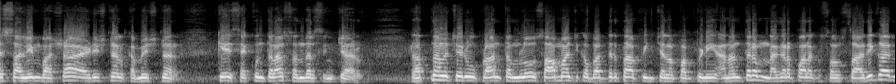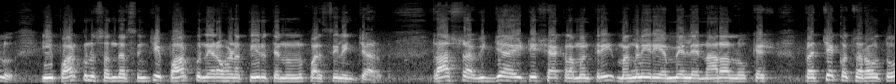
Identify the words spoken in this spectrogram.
S Aleem Basha additional commissioner K Shakuntala సందర్శించారు. రత్నాల చెరువు ప్రాంతంలో సామాజిక భద్రతా పింఛన పంపిణీ అనంతరం నగరపాలక సంస్థ అధికారులు ఈ పార్కును సందర్శించి పార్కు నిర్వహణ తీరుతెన్నులను పరిశీలించారు. రాష్ట్ర విద్యా ఐటీ శాఖల మంత్రి మంగళగిరి ఎమ్మెల్యే నారా లోకేష్ ప్రత్యేక చొరవతో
